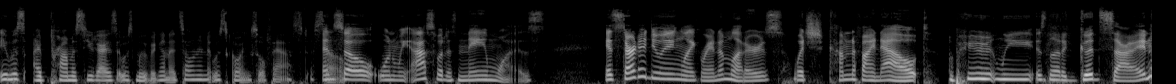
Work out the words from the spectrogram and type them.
it was. I promise you guys, it was moving on its own, and it was going so fast. So. And so when we asked what his name was, it started doing like random letters, which come to find out apparently is not a good sign.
